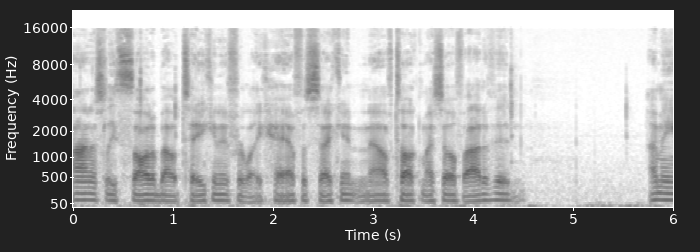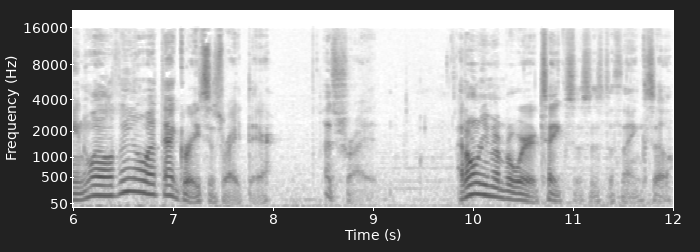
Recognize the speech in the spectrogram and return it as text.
Honestly, thought about taking it for like half a second, and now I've talked myself out of it. I mean, well, you know what? That grace is right there. Let's try it. I don't remember where it takes us, is the thing, so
